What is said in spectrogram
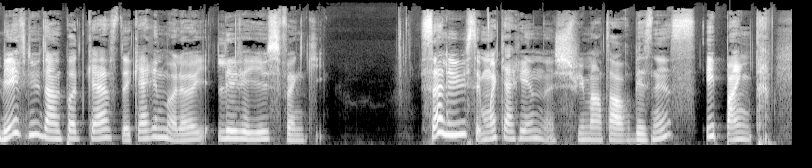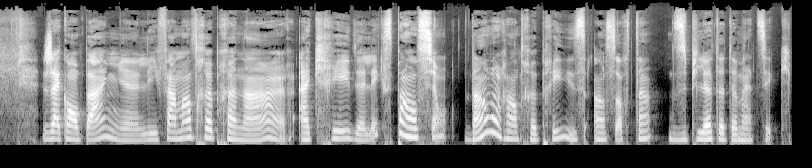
Bienvenue dans le podcast de Karine Molloy, l'éveilleuse funky. Salut, c'est moi Karine, je suis mentor business et peintre. J'accompagne les femmes entrepreneurs à créer de l'expansion dans leur entreprise en sortant du pilote automatique.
